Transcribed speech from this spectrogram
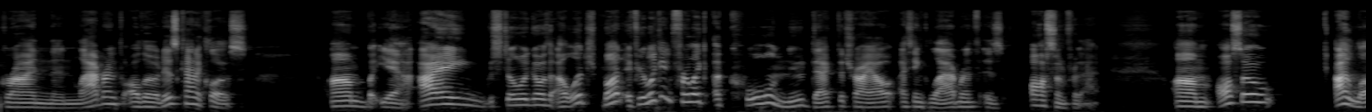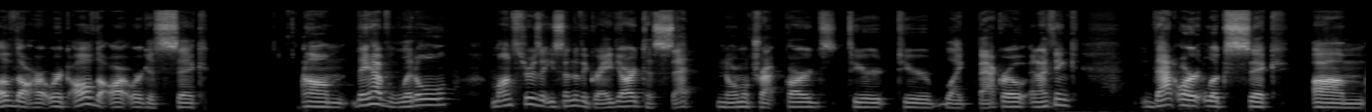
grind than Labyrinth, although it is kind of close. Um, but yeah, I still would go with Eldritch. But if you're looking for like a cool new deck to try out, I think Labyrinth is awesome for that. Um, also, I love the artwork. All of the artwork is sick. Um, they have little monsters that you send to the graveyard to set normal trap cards to your to your like back row and i think that art looks sick um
